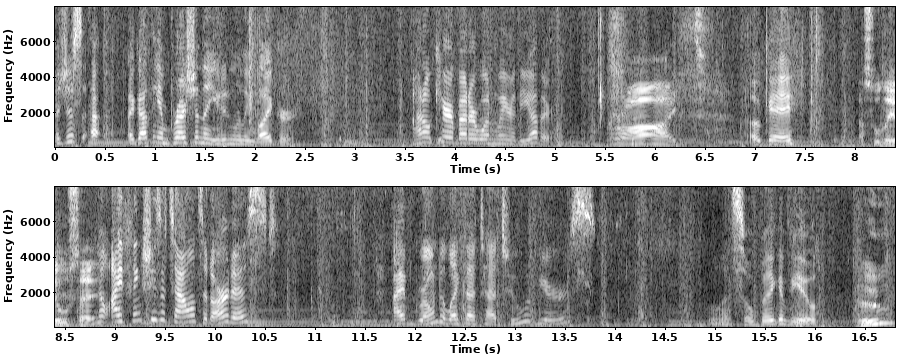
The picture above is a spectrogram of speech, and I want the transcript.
I just, I, I got the impression that you didn't really like her. I don't care about her one way or the other. Right. Okay. That's what they all say. No, I think she's a talented artist. I've grown to like that tattoo of yours. Well, that's so big of you. Who?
